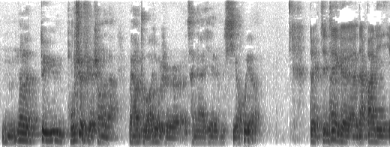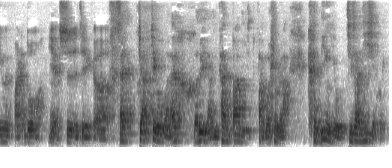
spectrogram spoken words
嗯，那么对于不是学生的呢，我想主要就是参加一些什么协会啊，对，这这个那巴黎因为华人多嘛，也是这个哎，这样这个我来核对一下，你看巴黎法国是不是啊？肯定有计算机协会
